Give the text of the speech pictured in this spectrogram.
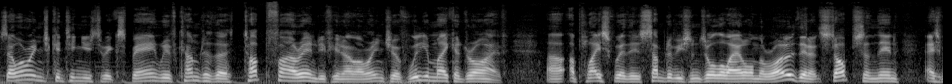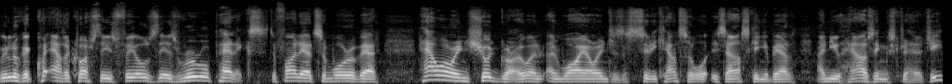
So Orange continues to expand. We've come to the top far end, if you know Orange, of William Maker Drive. uh, a place where there's subdivisions all the way along the road, then it stops, and then as we look out across these fields, there's rural paddocks. To find out some more about how Orange should grow and, and why Orange as a City Council is asking about a new housing strategy,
